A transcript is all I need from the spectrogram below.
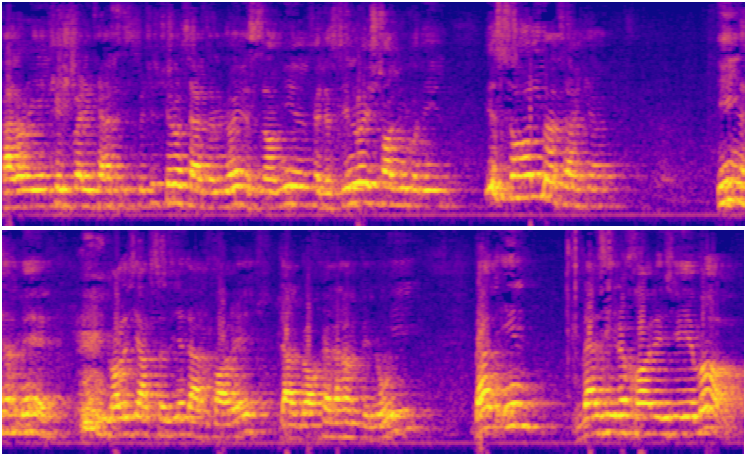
قرار یک کشوری تأسیس بشه چرا سرزمین های اسلامی فلسطین رو اشغال می‌کنید؟ یه سوالی مطرح کرد. این همه نالج افسازی در خارج در داخل هم به نوعی. بعد این وزیر خارجه ما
